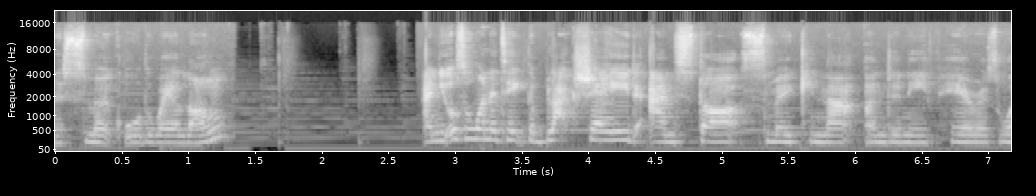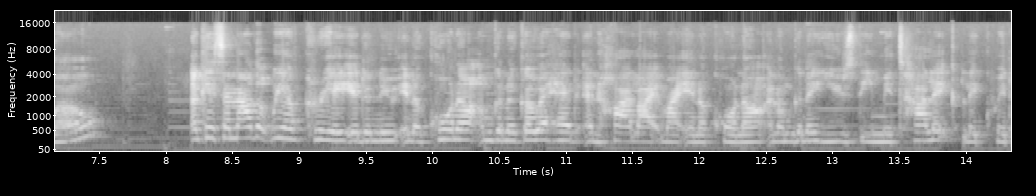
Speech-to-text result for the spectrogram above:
to smoke all the way along. And you also want to take the black shade and start smoking that underneath here as well. Okay, so now that we have created a new inner corner, I'm to go ahead and highlight my inner corner and I'm to use the metallic liquid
